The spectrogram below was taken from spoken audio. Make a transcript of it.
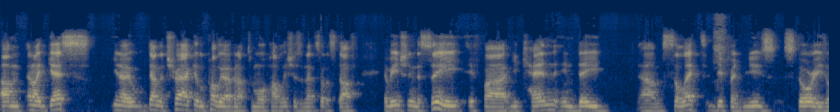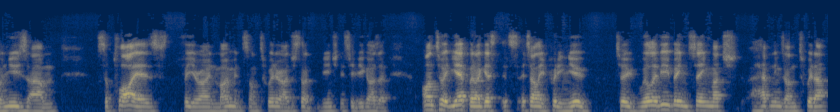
Um, and I guess you know down the track it'll probably open up to more publishers and that sort of stuff. It'll be interesting to see if uh, you can indeed um, select different news stories or news um, suppliers for your own moments on Twitter. I just thought it'd be interesting to see if you guys are onto it yet, but I guess it's it's only pretty new too. Will, have you been seeing much happenings on Twitter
